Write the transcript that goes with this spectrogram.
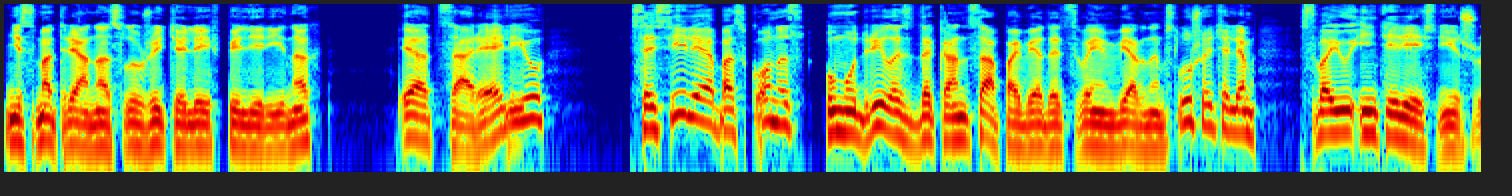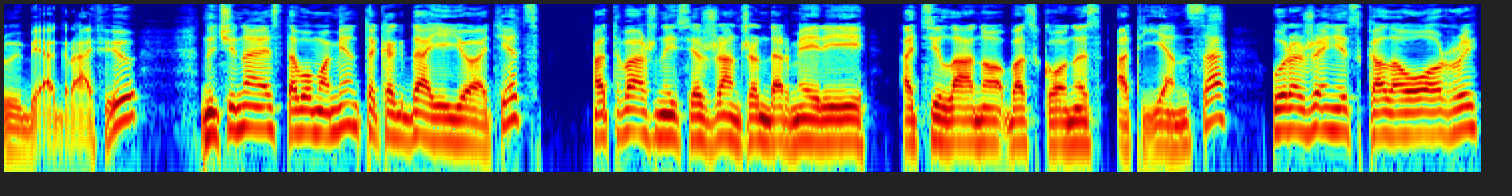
Несмотря на служителей в пелеринах и отца Релью, Сесилия Басконос умудрилась до конца поведать своим верным слушателям свою интереснейшую биографию – начиная с того момента, когда ее отец, отважный сержант жандармерии Атилано Басконес Атьенса, уроженец Калаорры,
